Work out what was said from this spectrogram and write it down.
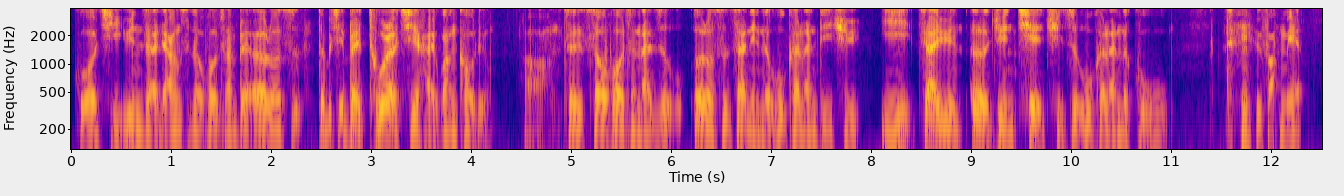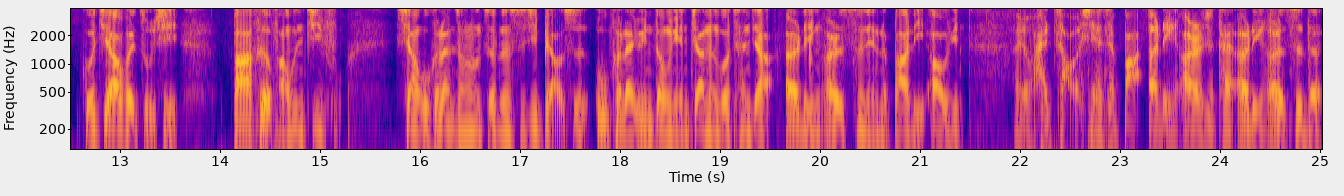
国旗运载粮食的货船被俄罗斯，对不起，被土耳其海关扣留啊。这艘货船来自俄罗斯占领的乌克兰地区，以载运俄军窃取自乌克兰的谷物。另一方面。国际奥会主席巴赫访问基辅，向乌克兰总统泽伦斯基表示，乌克兰运动员将能够参加二零二四年的巴黎奥运。哎呦，还早，现在才八二零二，就谈二零二四的，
